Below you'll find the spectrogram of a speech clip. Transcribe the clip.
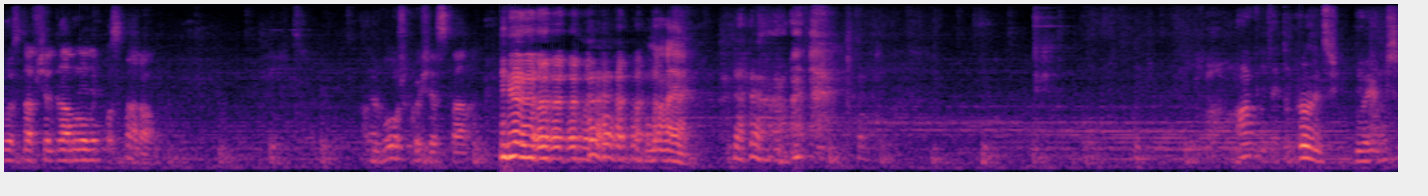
Gustaw się dla mnie nie postarał. Ale w łóżku się starał. No jak? O, tutaj to problem coś mówisz.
